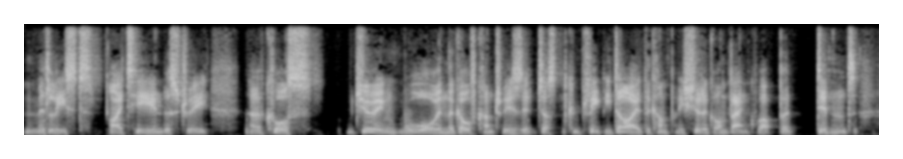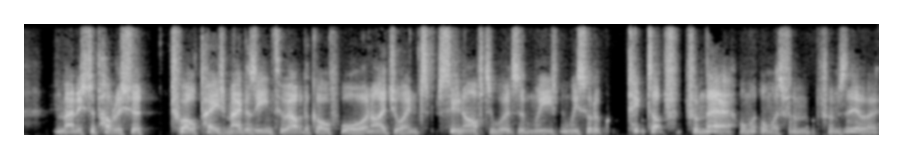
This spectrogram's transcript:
Middle East IT industry. And of course, during war in the Gulf countries, it just completely died. The company should have gone bankrupt, but didn't. Managed to publish a 12 page magazine throughout the Gulf War, and I joined soon afterwards, and we we sort of picked up from there, almost from from zero.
